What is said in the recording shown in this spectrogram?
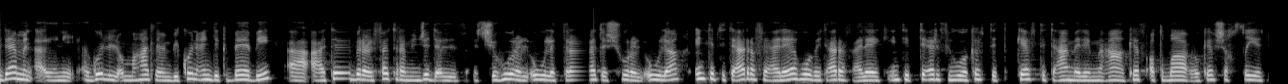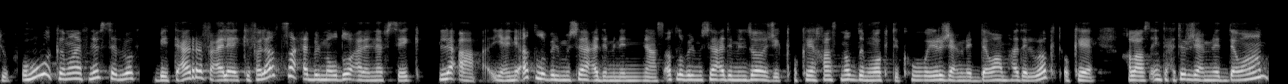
دائما يعني أقول للأمهات لما بيكون عندك بيبي أعتبر الفترة من جد الشهور الأولى الثلاثة الشهور الأولى أنت بتتعرفي عليه هو بيتعرف عليك. أنت بتعرفي هو كيف تت... كيف تتعاملي معاه كيف أطباعه كيف شخصيته. وهو كمان في نفس الوقت بيتعرف عليك. فلا تصعب الموضوع على نفسك. لا يعني أطلب المساعدة من الناس أطلب المساعدة من زوجك okay خلاص نظم وقتك هو يرجع من الدوام هذا الوقت okay خلاص أنت حترجع من الدوام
